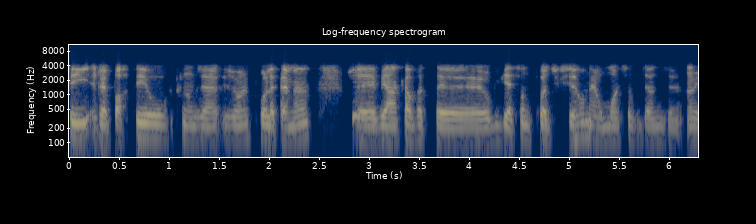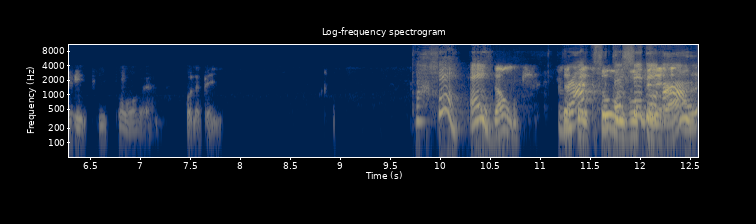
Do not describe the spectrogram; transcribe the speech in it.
c'est reporté au 30 juin pour le paiement. Vous avez encore votre euh, obligation de production, mais au moins, ça vous donne un répit pour, pour le payer. Parfait. Hey! Donc, ça fait ça au niveau fédéral.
